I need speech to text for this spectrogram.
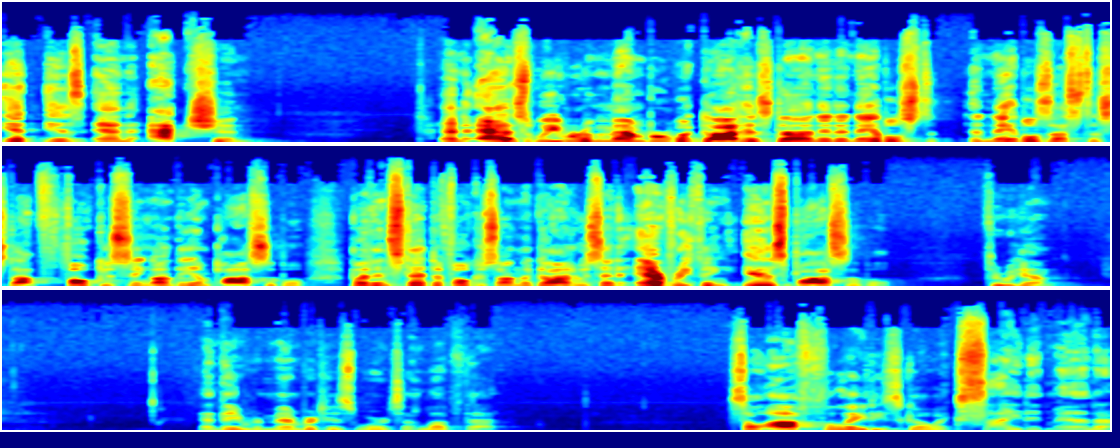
it is an action. And as we remember what God has done, it enables, enables us to stop focusing on the impossible, but instead to focus on the God who said everything is possible through him. And they remembered his words. I love that. So off the ladies go, excited, man,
